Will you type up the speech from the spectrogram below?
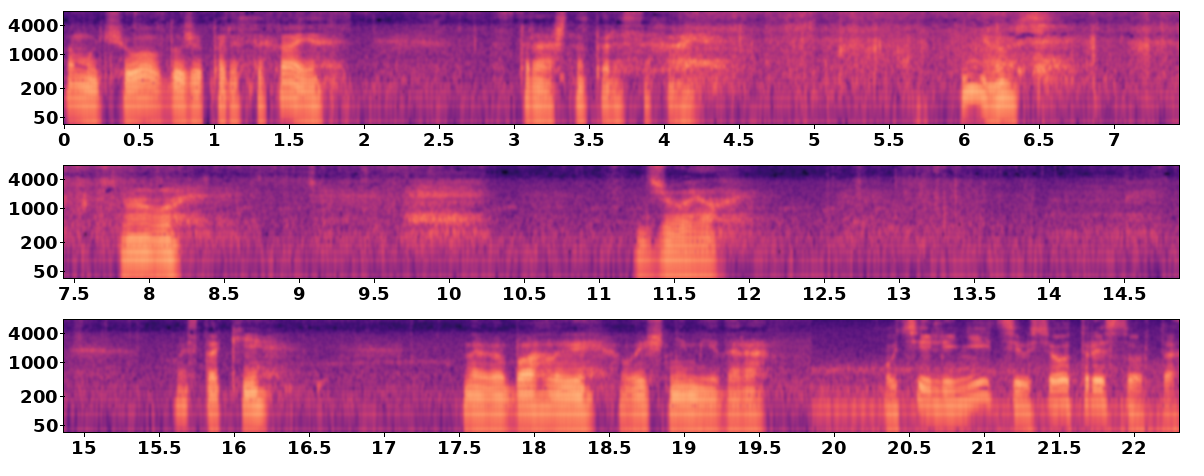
Самучував дуже пересихає. Страшно пересихає. І ось знову Джоел. Ось такі невибагливі вишні мідера. У цій лінійці всього три сорта.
